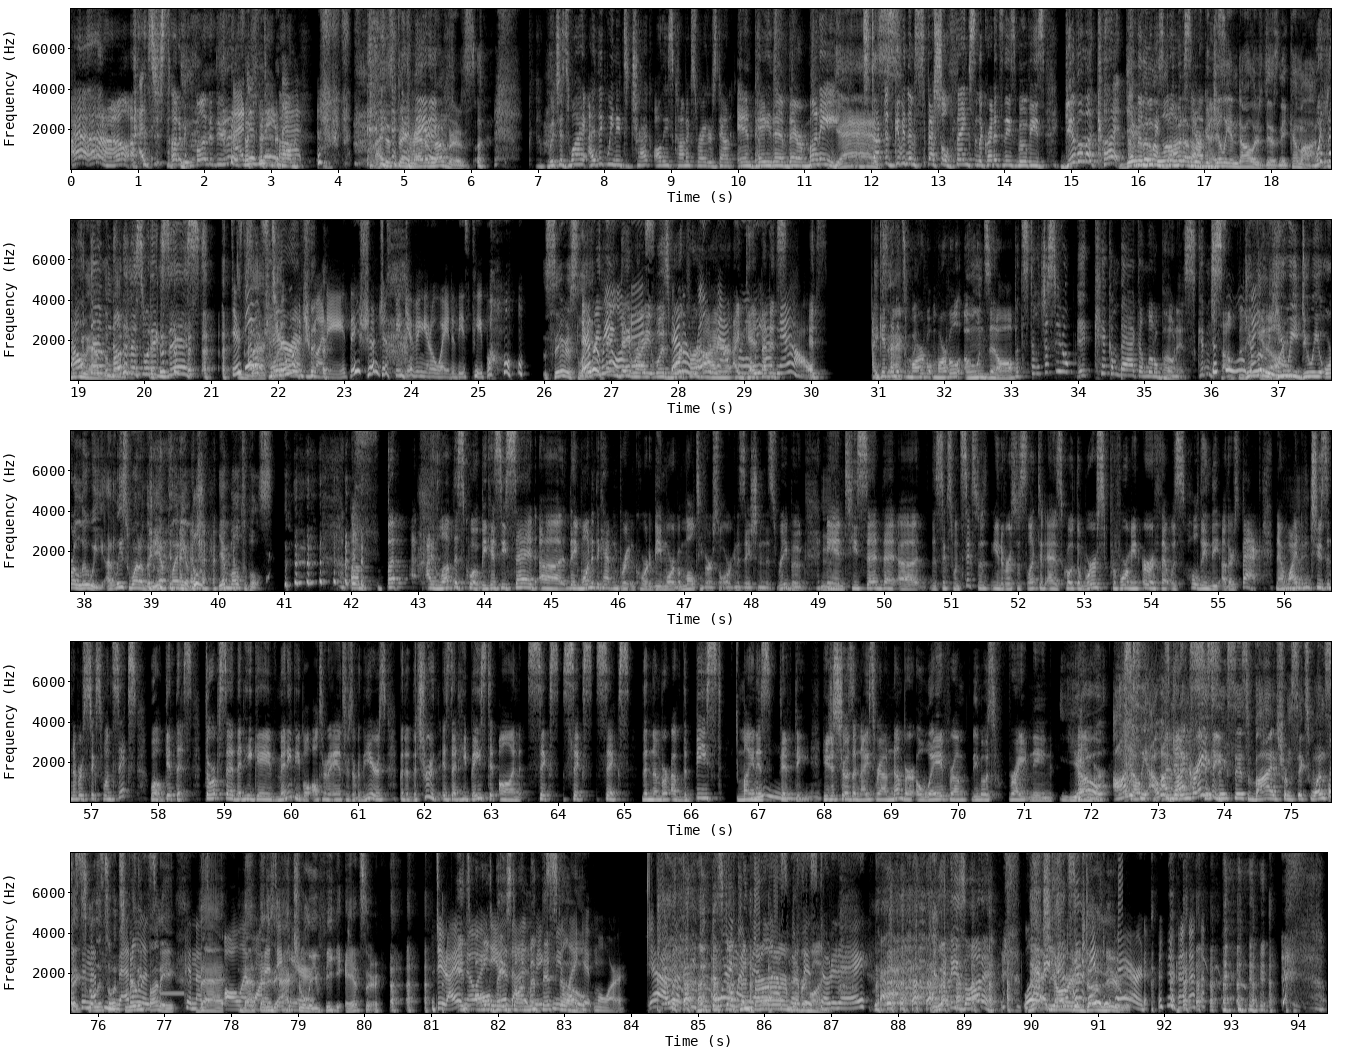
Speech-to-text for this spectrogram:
I, I don't know. I just thought it'd be fun to do this. I just made Um, that. I just picked random numbers. Which is why I think we need to track all these comics writers down and pay them their money. Yes. Stop just giving them special thanks in the credits of these movies. Give them a cut. Give of the them a little bit box of your office. gajillion dollars, Disney. Come on. Without You them, the none of this would exist. Disney exactly. has too much money. They should just be giving it away to these people. Seriously. They're the Everything real they artists. write was They're work the for hire. roadmap I get that it's now. it's. I get that it's Marvel. Marvel owns it all, but still, just you know, eh, kick them back a little bonus. Give them Just something. Give them baby know? one. Huey, Dewey, or Louie. At least one of them. You have plenty of them. You have multiples. Um, but I I love this quote because he said uh, they wanted the Captain Britain Corps to be more of a multiversal organization in this reboot, Mm. and he said that uh, the 616 universe was selected as quote the worst performing Earth that was holding the others back. Now, why Mm. did he choose the number 616? Well, get this: Thorpe said that he gave many people alternate answers over the years, but that the truth is that he based it on 666, the number of the beast. Minus Ooh. 50. He just chose a nice round number away from the most frightening Yo, number. honestly, So, I was I'm getting not crazy. 666 vibes from 616. Listen, so, that's so it's metal really as funny and that's that, all I that, that wanted is to actually hear. the answer. Dude, I had It's no all idea based that on makes me like it more. Yeah, look, I'm, I'm wearing my metal ass confirmed, Mephisto everyone. today. Whitney's on it. Look, She I already done knew. prepared.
